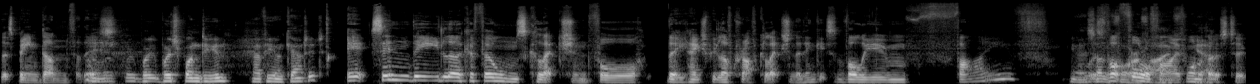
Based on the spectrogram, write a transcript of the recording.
that's been done for this. Wh- wh- Which one do you have you encountered? It's in the Lurker Films collection for the H.P. Lovecraft collection. I think it's volume five. Yeah, It's either four, four or five, one of those two.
